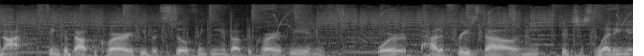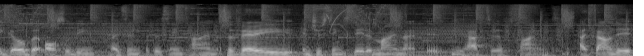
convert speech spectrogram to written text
not think about the choreography but still thinking about the choreography and or how to freestyle and it's just letting it go but also being present at the same time. It's a very interesting state of mind that it, you have to find. I found it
